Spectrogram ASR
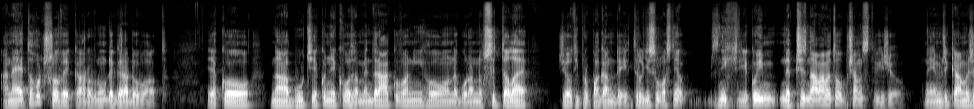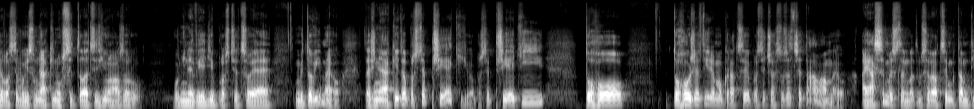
a ne toho člověka rovnou degradovat jako na buď jako někoho zamendrákovaného nebo na nositele že jo, ty propagandy. Ty lidi jsou vlastně, z nich jako jim nepřiznáváme to občanství, že jo. Nejím říkáme, že vlastně oni jsou nějaký nositele cizího názoru. Oni nevědí prostě, co je, my to víme, jo. Takže nějaký to prostě přijetí, jo. Prostě přijetí toho, toho, že v té demokracii prostě často se střetáváme, jo. A já si myslím, a tím se vracím k tam té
